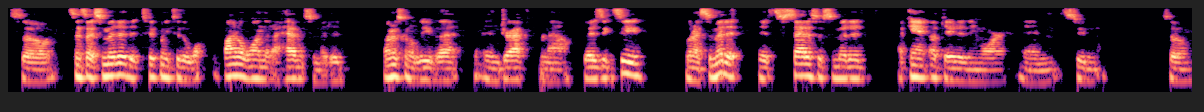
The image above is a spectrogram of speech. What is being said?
So since I submitted, it took me to the final one that I haven't submitted. I'm just going to leave that in draft for now. But as you can see, when I submit it, its status is submitted. I can't update it anymore in student. So,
